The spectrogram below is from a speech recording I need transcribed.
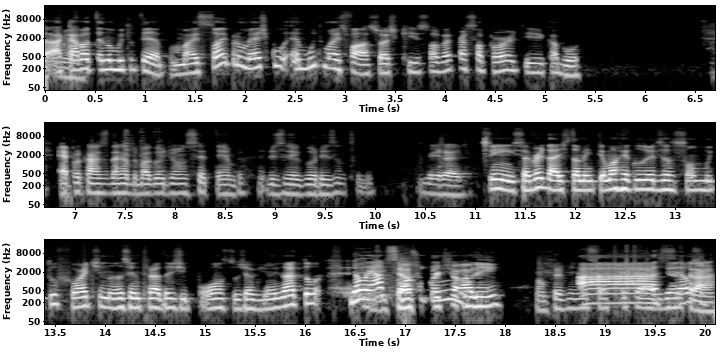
México acaba tendo muito tempo, mas só ir pro México é muito mais fácil. Acho que só vai passaporte e acabou. É por causa da- do bagulho de 11 de setembro. Eles regularizam tudo. Verdade. Sim, isso é verdade. Também tem uma regularização muito forte nas entradas de postos, de aviões. Não é, à toa- não é à e Celso toa tem- Portioli, hein? Vamos prevenir o Ah, Celso Portioli de Celso entrar.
